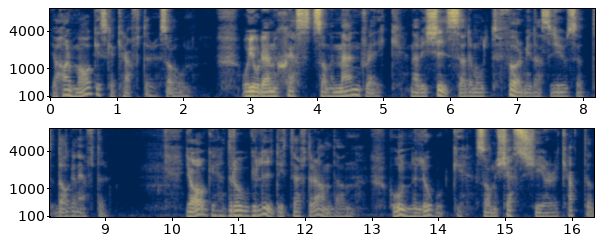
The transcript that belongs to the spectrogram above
Jag har magiska krafter, sa hon och gjorde en gest som Mandrake när vi kisade mot förmiddagsljuset dagen efter. Jag drog lydigt efter andan. Hon log som Cheshire-katten.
